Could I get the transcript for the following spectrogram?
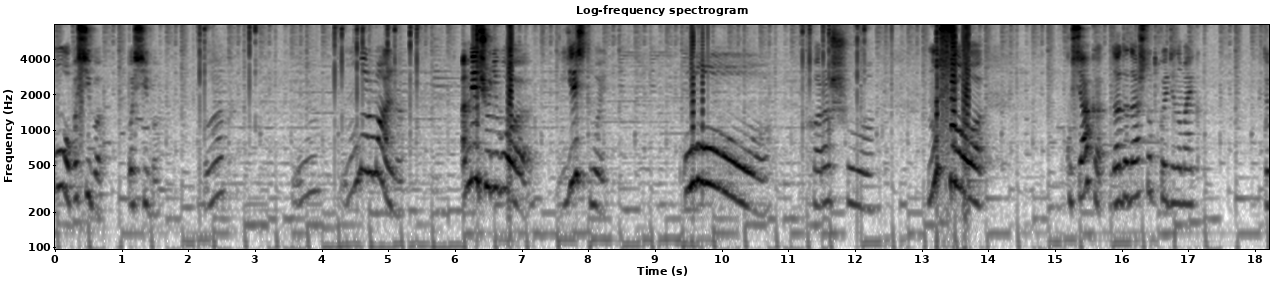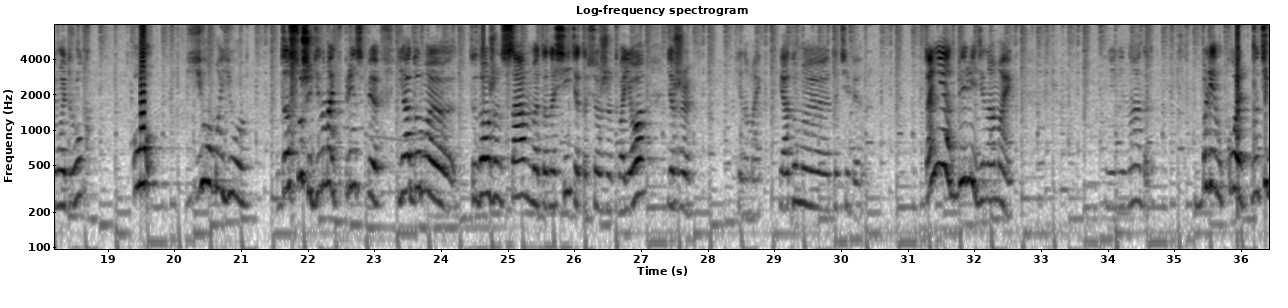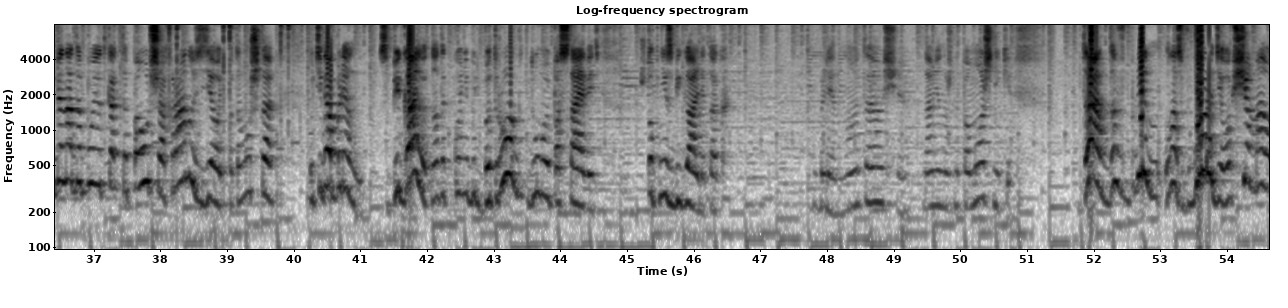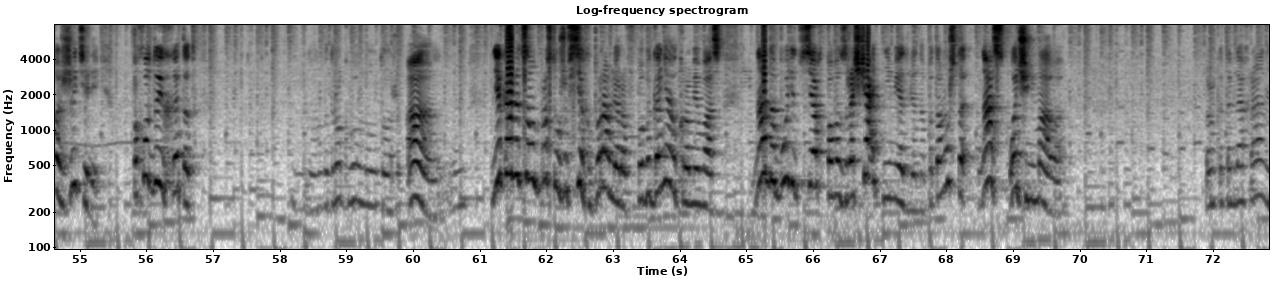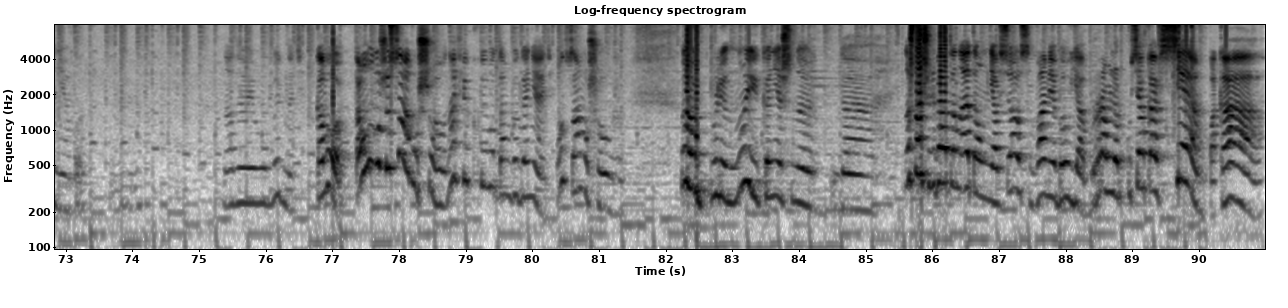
О, спасибо. Спасибо. Так. Ну, ну нормально. А меч у него есть твой? О, хорошо. Ну все. Кусяка? Да-да-да, что такое динамайк? Ты мой друг? О, ё-моё. Да слушай, Динамайк, в принципе, я думаю, ты должен сам это носить, это все же твое. Держи, Динамайк. Я думаю, это тебе. Да нет, бери, Динамайк. Мне не надо. Блин, Коль, ну тебе надо будет как-то получше охрану сделать, потому что у тебя, блин, сбегают, надо какой-нибудь бедрок, думаю, поставить, чтоб не сбегали так. Блин, ну это вообще... Да, мне нужны помощники. Да, да, блин, у нас в городе вообще мало жителей. Походу их этот... Ну, бедрок вынул тоже. А, мне кажется, он просто уже всех бравлеров повыгонял, кроме вас. Надо будет всех повозвращать немедленно, потому что нас очень мало. Только тогда охраны не было. Надо его выгнать. Кого? Да он уже сам ушел. Нафиг его там выгонять. Он сам ушел уже. Ой, блин, ну и, конечно, да. Ну что ж, ребята, на этом у меня все. С вами был я, Бравлер Кусяка. Всем пока!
